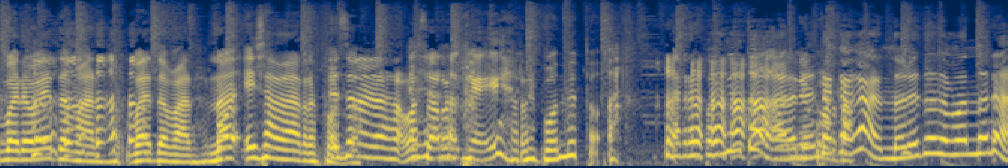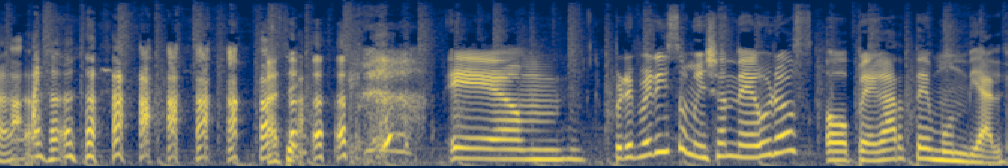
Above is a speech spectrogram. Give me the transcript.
Bueno, voy a tomar, voy a tomar. No, esa no la respondo. Esa no la vas a responder. Responde toda. La respondió toda, no, está cagando, no está tomando nada. Así. Eh, um, ¿Preferís un millón de euros o pegarte mundial?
